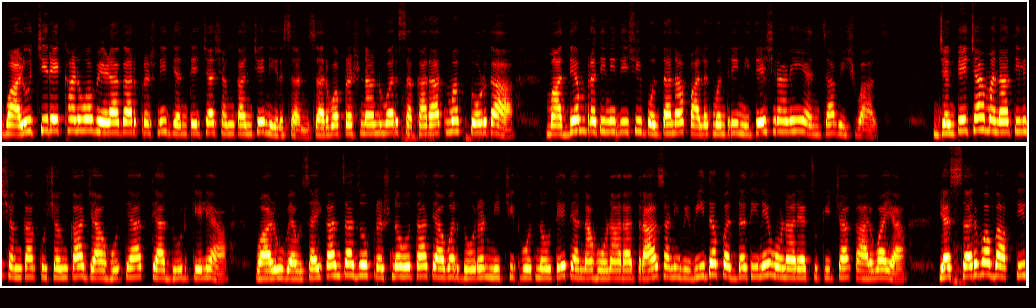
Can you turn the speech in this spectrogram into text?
वाळूची रेखाण व वेळागार प्रश्नी जनतेच्या शंकांचे निरसन. सर्व प्रश्नांवर सकारात्मक तोडगा. माध्यम प्रतिनिधीशी बोलताना पालकमंत्री नितेश राणे यांचा विश्वास. जनतेच्या मनातील शंका कुशंका ज्या होत्या त्या दूर केल्या. वाळू व्यावसायिकांचा जो प्रश्न होता त्यावर धोरण निश्चित होत नव्हते. त्यांना होणारा त्रास आणि विविध पद्धतीने होणाऱ्या चुकीच्या कारवाया या सर्व बाबतीत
